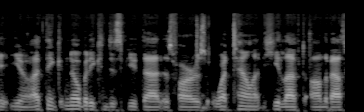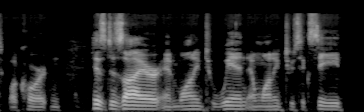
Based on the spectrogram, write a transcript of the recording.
it, you know I think nobody can dispute that as far as what talent he left on the basketball court and his desire and wanting to win and wanting to succeed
